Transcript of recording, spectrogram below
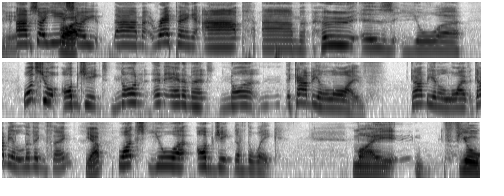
mate. Um, so yeah, Right. so um, wrapping up, um, who is your, what's your object, non-inanimate, non, it can't be alive, can't be an alive, it can't be a living thing. Yep. What's your object of the week? My fuel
